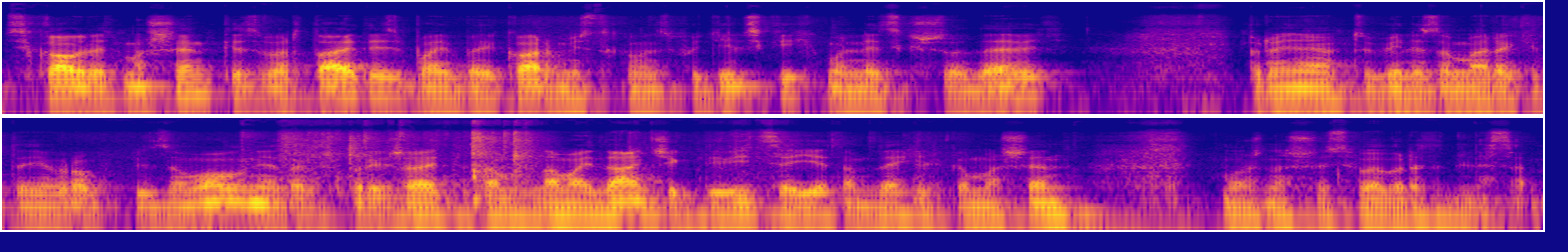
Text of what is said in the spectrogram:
цікавлять машинки, звертайтесь, байбайкар, місто Кам'янець-Подільський, Хмельницький 69. Приганяємо автомобілі з Америки та Європи під замовлення. Також приїжджайте там на майданчик, дивіться, є там декілька машин, можна щось вибрати для себе.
